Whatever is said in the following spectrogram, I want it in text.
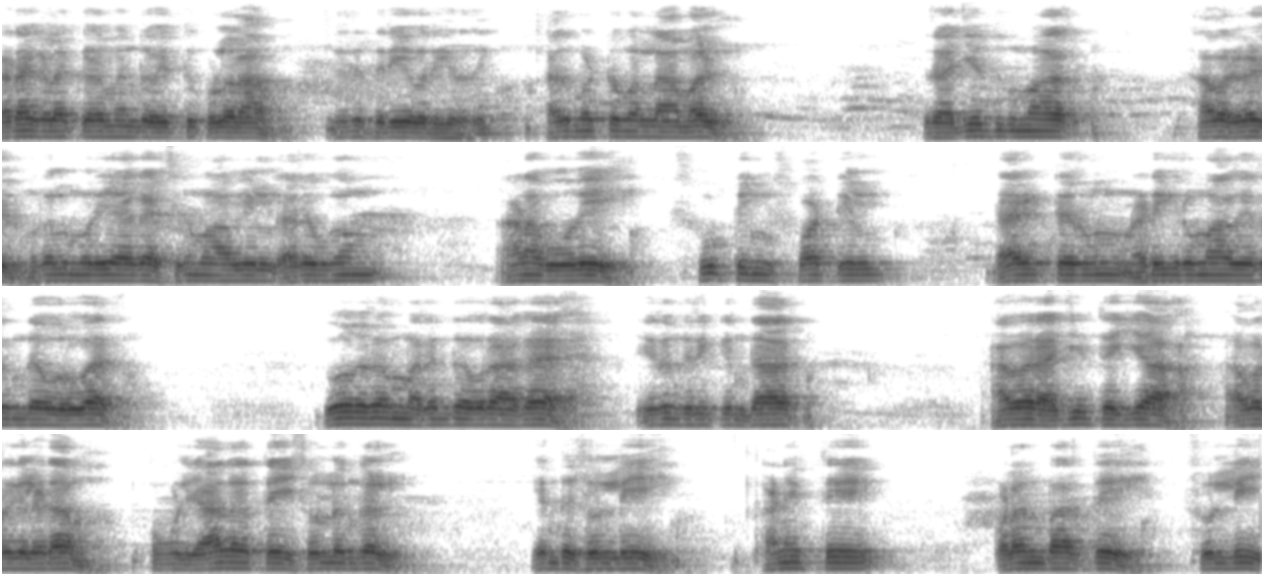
கடக லக்கணம் என்று வைத்துக்கொள்ளலாம் என்று தெரிய வருகிறது. அது மட்டுமல்லாமல் திரு அஜித்குமார் அவர்கள் முதல் முறையாக சினிமாவில் அறிமுகம் ஆனபோதே ஷூட்டிங் ஸ்பாட்டில் டைரக்டரும் நடிகருமாக இருந்த ஒருவர் ஜோதிடம் அறிந்தவராக இருந்திருக்கின்றார். அவர் அஜித் ஐயா அவர்களிடம் உங்கள் ஜாதகத்தை சொல்லுங்கள் என்று சொல்லி கணித்து பலன் பார்த்து சொல்லி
